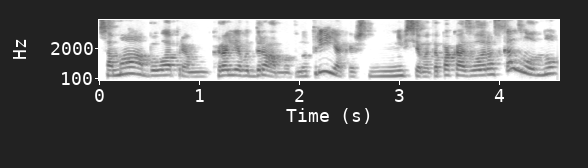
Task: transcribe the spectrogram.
сама была прям королева драмы внутри, я, конечно, не всем это показывала, рассказывала, но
